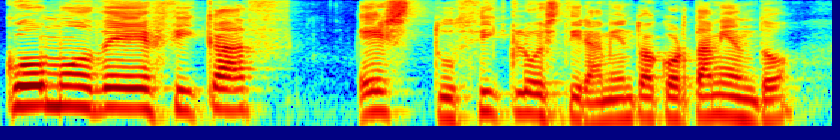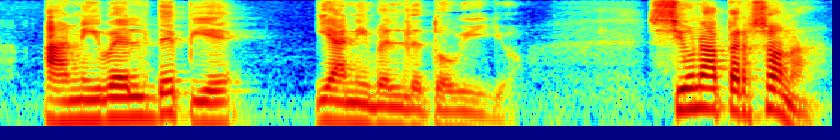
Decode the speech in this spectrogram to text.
cómo de eficaz es tu ciclo estiramiento-acortamiento a nivel de pie y a nivel de tobillo. Si una persona,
